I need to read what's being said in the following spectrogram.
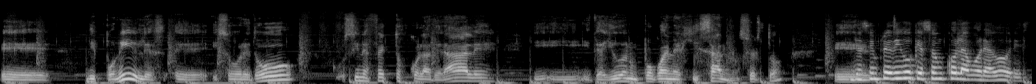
eh, disponibles eh, y sobre todo sin efectos colaterales y, y, te ayudan un poco a energizarnos, ¿cierto? Eh, yo siempre digo que son colaboradores.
